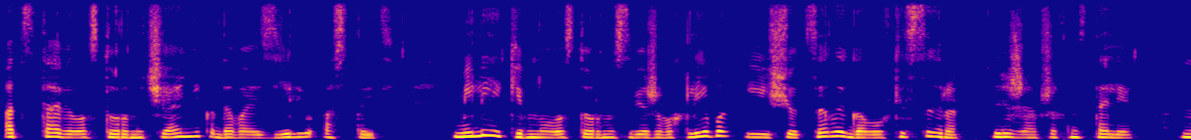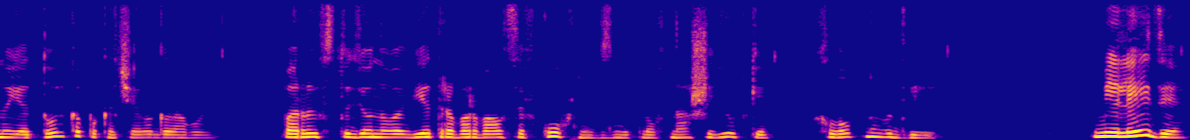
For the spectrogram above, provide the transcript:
Отставила в сторону чайник, давая зелью остыть. Милия кивнула в сторону свежего хлеба и еще целой головки сыра, лежавших на столе, но я только покачала головой. Порыв студеного ветра ворвался в кухню, взметнув наши юбки. Хлопнула дверь. «Миледи!»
